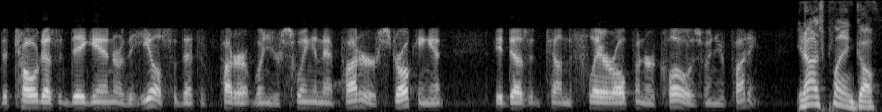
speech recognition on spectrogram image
the toe doesn't dig in or the heel so that the putter, when you're swinging that putter or stroking it, it doesn't tend to flare open or close when you're putting. You know, I was playing golf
